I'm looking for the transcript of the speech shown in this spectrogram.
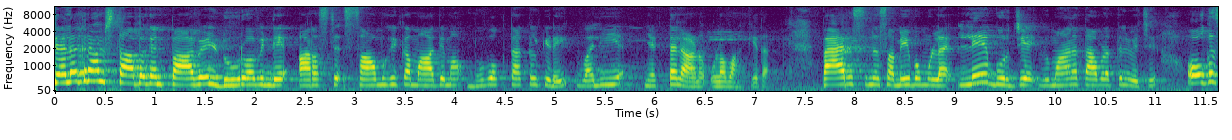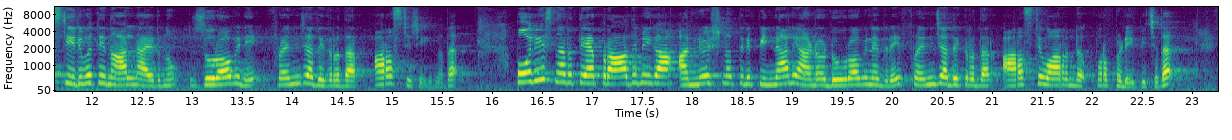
Telegram സ്ഥാപകൻ Pawel ഡൂറോവിന്റെ arrest സാമൂഹിക മാധ്യമ ഉപഭോക്താക്കൾക്കിടയിൽ വലിയ ഞെട്ടലാണ് ഉളവാക്കിയത്. പാരീസിന് സമീപമുള്ള ലേ ബുർജെ വിമാനത്താവളത്തിൽ വെച്ച് ഓഗസ്റ്റ് ഇരുപത്തിനാലിനായിരുന്നു സുറോവിനെ ഫ്രഞ്ച് അധികൃതർ അറസ്റ്റ് ചെയ്യുന്നത്. പോലീസ് നടത്തിയ പ്രാഥമിക അന്വേഷണത്തിന് പിന്നാലെയാണ് ഡൂറോവിനെതിരെ ഫ്രഞ്ച് അധികൃതർ അറസ്റ്റ് വാറണ്ട് പുറപ്പെടുവിപ്പിച്ചത്.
